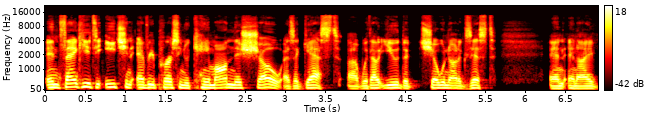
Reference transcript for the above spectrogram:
And thank you to each and every person who came on this show as a guest. Uh, without you, the show would not exist. And, and I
